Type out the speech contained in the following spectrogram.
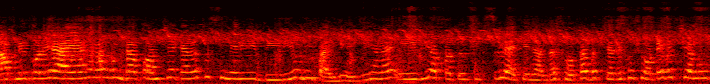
ਆਪਣੇ ਕੋਲੇ ਆਇਆ ਹੈ ਨਾ ਮੁੰਡਾ ਪਹੁੰਚਿਆ ਕਹਿੰਦਾ ਤੁਸੀਂ ਮੇਰੀ ਵੀਡੀਓ ਨਹੀਂ ਪਾਈ ਹੈਗੀ ਹੈ ਨਾ ਇਹ ਵੀ ਆਪਾਂ ਤੋਂ ਸਿਕਸ ਲੈ ਕੇ ਜਾਂਦਾ। ਛੋਟਾ ਬੱਚਾ ਦੇਖੋ ਛੋਟੇ ਬੱਚਿਆਂ ਨੂੰ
